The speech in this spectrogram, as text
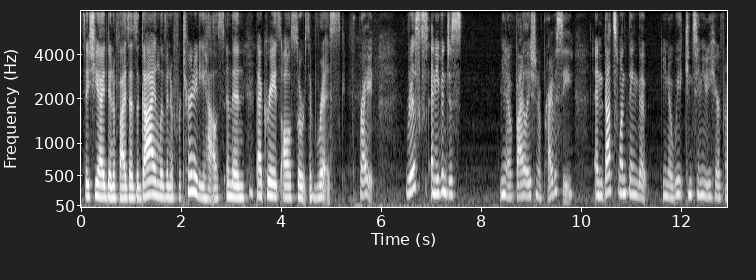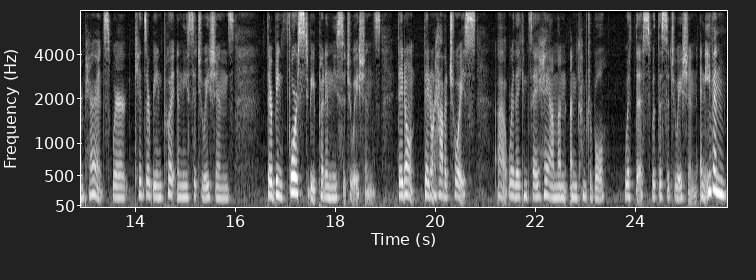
say she identifies as a guy and live in a fraternity house, and then that creates all sorts of risk. Right, risks, and even just you know violation of privacy, and that's one thing that you know we continue to hear from parents where kids are being put in these situations. They're being forced to be put in these situations they don't they don't have a choice uh, where they can say, "Hey, I'm un- uncomfortable with this with this situation," and even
